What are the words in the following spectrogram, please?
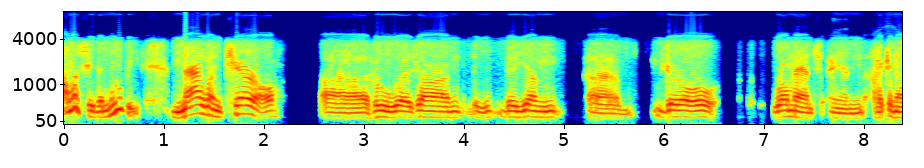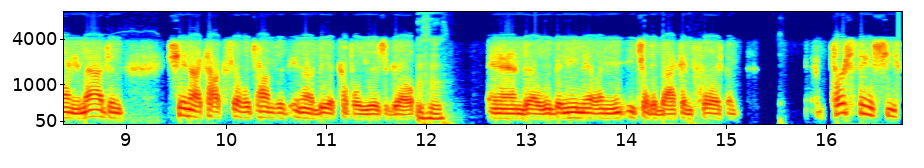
I want to see the movie. Madeline Carroll uh, who was on the, the young uh, girl romance, and I can only imagine. She and I talked several times at NRB a couple of years ago, mm-hmm. and uh, we've been emailing each other back and forth. And first thing she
